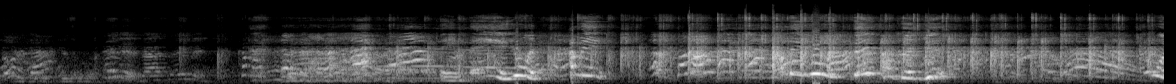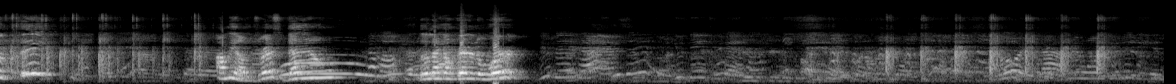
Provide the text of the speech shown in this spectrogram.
Glory to God. Amen, Pastor. Amen. Come on. Amen. You would, I mean, I mean, you would think I could get, you would think. I mean, I'm dressed down, Come on. look like I'm ready to work. You did that. You did. You did do that. Glory to God. You did.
